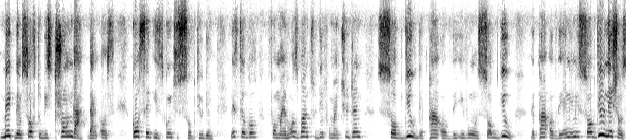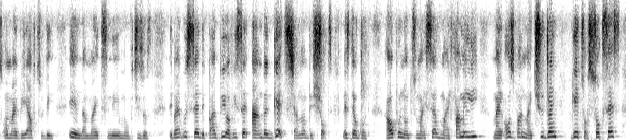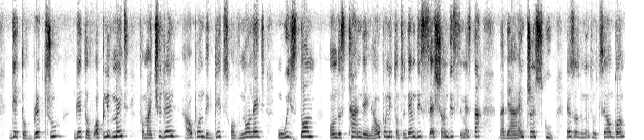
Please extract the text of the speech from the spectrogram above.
make themselves to be stronger than us. God said He's going to subdue them. Let's tell God, for my husband today, for my children, subdue the power of the evil one, subdue the power of the enemy, subdue nations on my behalf today, in the mighty name of Jesus. The Bible said, the part B of it said, and the gates shall not be shut. Let's tell God, I open unto myself, my family, my husband, my children, gate of success, gate of breakthrough, gate of upliftment for my children. I open the gates of knowledge, wisdom, understanding. I open it unto them this session, this semester that they are entering school. Let's just begin to tell God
